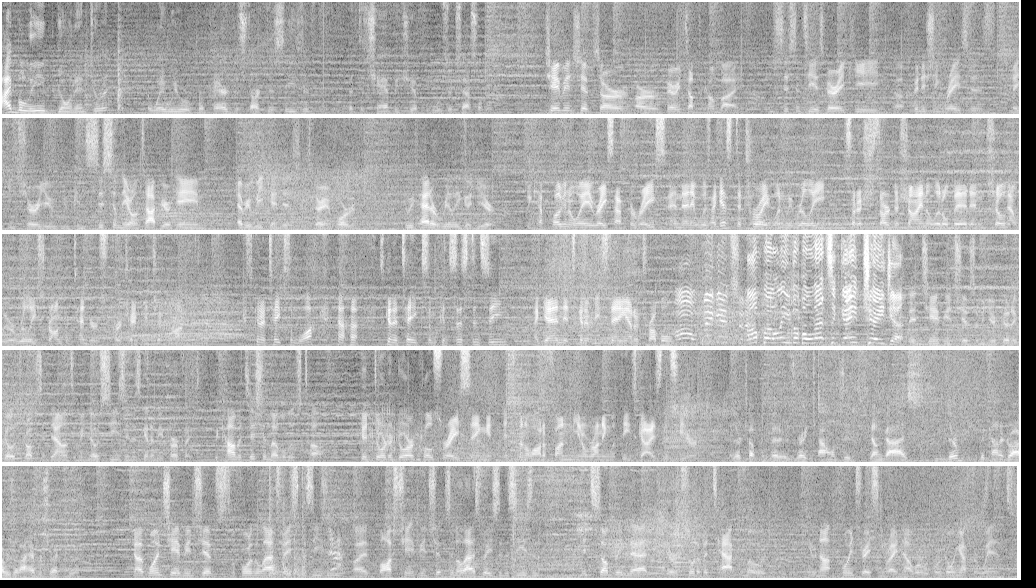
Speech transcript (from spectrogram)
I believed going into it, the way we were prepared to start this season, that the championship was accessible. Championships are, are very tough to come by. Consistency is very key, uh, finishing races, making sure you, you consistently are on top of your game every weekend is, is very important. We've had a really good year. We kept plugging away race after race, and then it was, I guess, Detroit when we really sort of started to shine a little bit and show that we were really strong contenders for a championship run. It's going to take some luck. it's going to take some consistency. Again, it's going to be staying out of trouble. Oh, big incident! Unbelievable, that's a game changer. In championships, I mean, you're going to go through ups and downs. I mean, no season is going to be perfect. The competition level is tough. Good door-to-door, -door, close racing. It's been a lot of fun, you know, running with these guys this year. They're tough competitors, very talented young guys. They're the kind of drivers that I have respect for. I've won championships before the last race of the season. I've lost championships in the last race of the season. It's something that you're sort of attack mode. You're not points racing right now. We're, we're going after wins.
